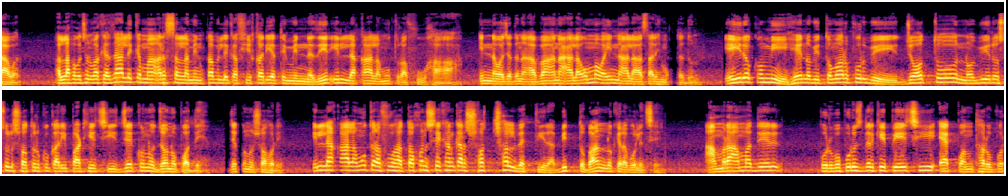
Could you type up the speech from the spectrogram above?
দাওয়াত। আল্লাহ বলছেন ওয়াকাযালিকা মা আরসালনা মিন ক্বাবলিকা ফি ক্বরিয়াতিন মিন নজির ইল্লা ক্বালা মুতরাফুহা। ইন্না ওয়াজাদনা আবানা আলা উম্মা ওয়া ইন্না আলা আসারিহিম মুক্তাদুন। এইরকমই হে নবী, তোমার পূর্বে যত নবী রসুল সতর্ককারী পাঠিয়েছি যে কোনো জনপদে, যে কোনো শহরে, ইল্লা কালা মুতরাফুহা, তখন সেখানকার সচ্ছল ব্যক্তিরা, বিত্তবান লোকেরা বলেছে আমরা আমাদের পূর্বপুরুষদেরকে পেয়েছি এক পন্থার উপর।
